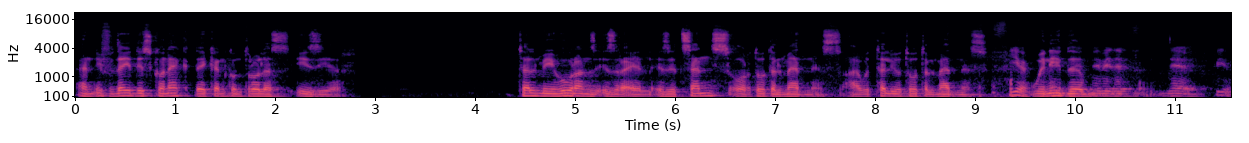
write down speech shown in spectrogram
And if they disconnect, they can control us easier. Tell me who runs Israel? Is it sense or total madness? I would tell you total madness. fear. We need the maybe the the fear.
